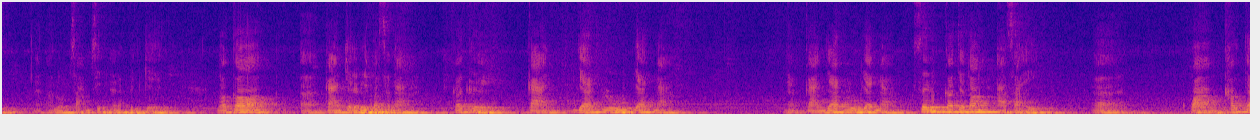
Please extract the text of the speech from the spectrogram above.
30นะอารมณ์ 30นั่นเป็นเกณฑ์แล้วก็การเจริญวิปัสสนาก็คือ การแยกรูปแยกนามนะการแยกรูปแยกนาม ซึ่งก็จะต้องอาศัยความเข้าใจ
